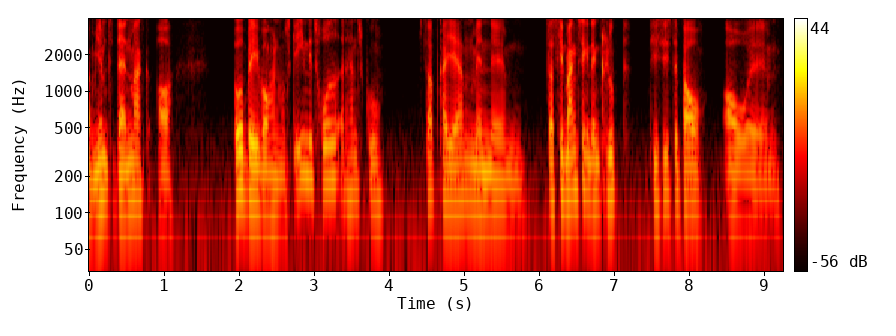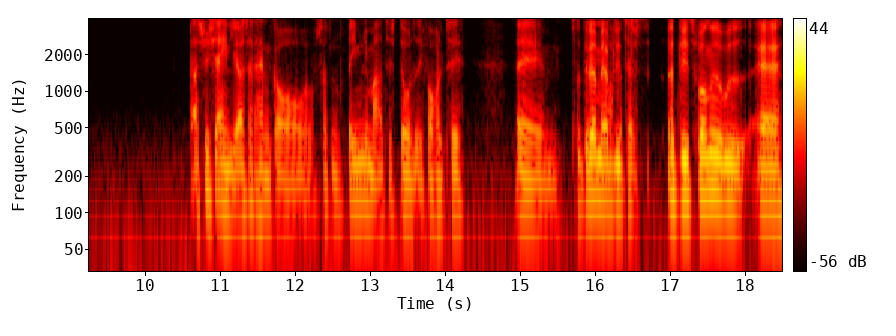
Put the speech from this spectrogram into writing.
kom hjem til Danmark, og OB, hvor han måske egentlig troede, at han skulle stoppe karrieren, men øh, der skete mange ting i den klub de sidste par år, og øh, der synes jeg egentlig også, at han går sådan rimelig meget til stålet i forhold til... Øh, Så det der med at Og blive, fortæl. at blive tvunget ud af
